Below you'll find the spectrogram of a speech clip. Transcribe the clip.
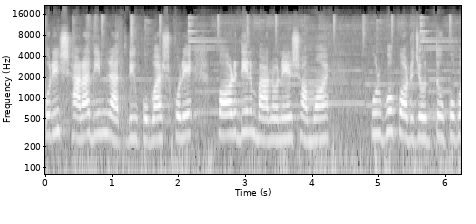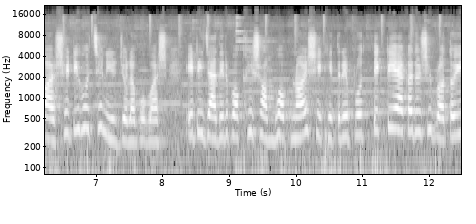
করে সারা দিন রাত্রি উপবাস করে পরদিন পালনের সময় পূর্ব পর্যন্ত উপবাস, সেটি হচ্ছে নির্জলা উপবাস। এটি যাদের পক্ষে সম্ভব নয়, সেক্ষেত্রে প্রত্যেকটি একাদশী ব্রতই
